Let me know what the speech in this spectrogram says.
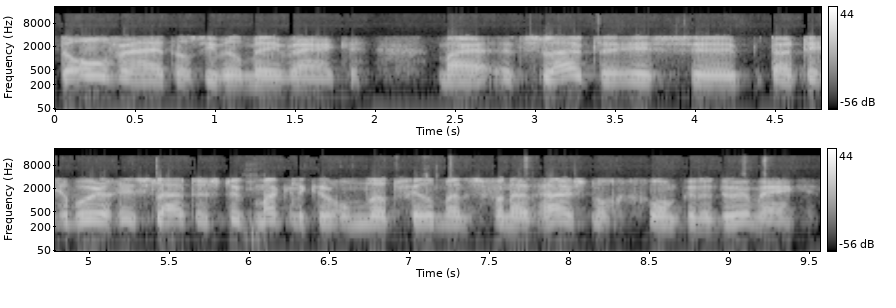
de overheid als die wil meewerken. Maar het sluiten is, uh, tegenwoordig is sluiten een stuk makkelijker omdat veel mensen vanuit huis nog gewoon kunnen doorwerken.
